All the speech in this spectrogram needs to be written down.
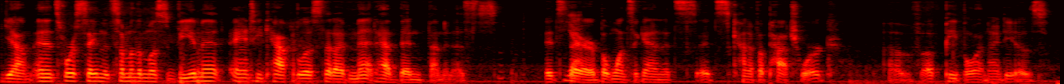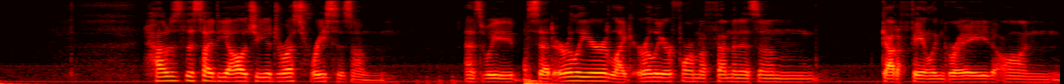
Yeah, and it's worth saying that some of the most vehement anti-capitalists that I've met have been feminists. It's yeah. there, but once again, it's it's kind of a patchwork of of people and ideas. How does this ideology address racism? as we said earlier, like earlier form of feminism got a failing grade on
